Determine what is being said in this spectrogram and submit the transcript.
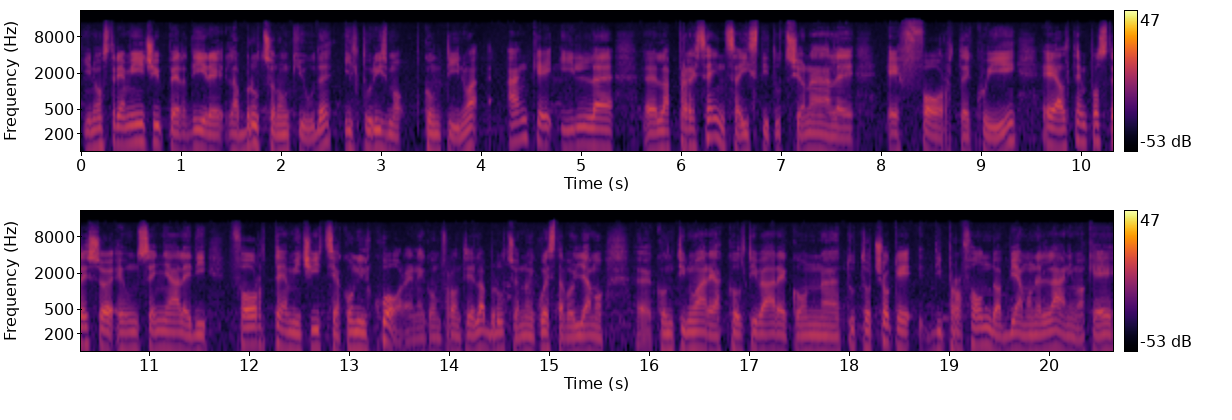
i nostri amici per dire l'Abruzzo non chiude, il turismo continua, anche il, eh, la presenza istituzionale è forte qui e al tempo stesso è un segnale di forte amicizia con il cuore nei confronti dell'Abruzzo e noi questa vogliamo eh, continuare a coltivare con eh, tutto ciò che di profondo abbiamo nell'animo che è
